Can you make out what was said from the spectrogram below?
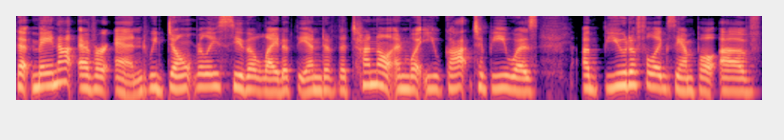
that may not ever end we don't really see the light at the end of the tunnel and what you got to be was a beautiful example of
